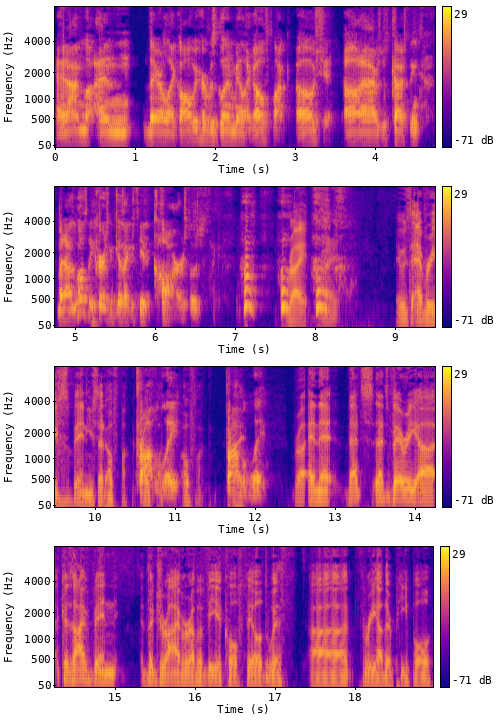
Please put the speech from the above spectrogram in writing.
And I'm and they're like, all we heard was Glenn being like, "Oh fuck, oh shit," oh, and I was just cursing, but I was mostly cursing because I could see the cars. So it was just like, huh, huh, right, huh. right. It was every spin you said, "Oh fuck." oh, fuck, Probably. Oh fuck. Right. probably. bro and that that's that's very because i've been the driver of a vehicle filled with uh three other people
